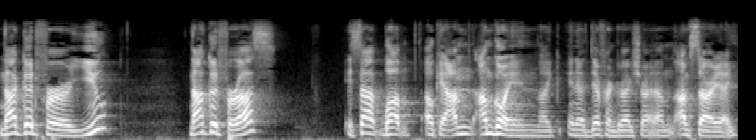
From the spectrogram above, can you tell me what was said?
not good for you, not good for us. It's not well. Okay, I'm I'm going like in a different direction. Right? I'm I'm sorry. I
